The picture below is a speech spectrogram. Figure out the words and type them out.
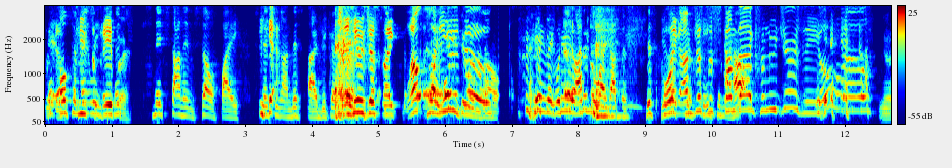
like a ultimately piece of paper. snitched, snitched on himself by Yeah. snitching on this guy because And he was just like, "Well, what like, are you gonna do?" bro? He's like, what are you? I don't know why I got this. This He's like, "I'm just a came to my house." scumbag from New Jersey." Oh well. Yeah.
